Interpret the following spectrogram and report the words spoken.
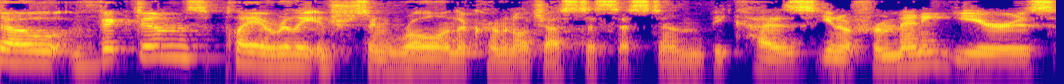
So victims play a really interesting role in the criminal justice system because, you know, for many years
